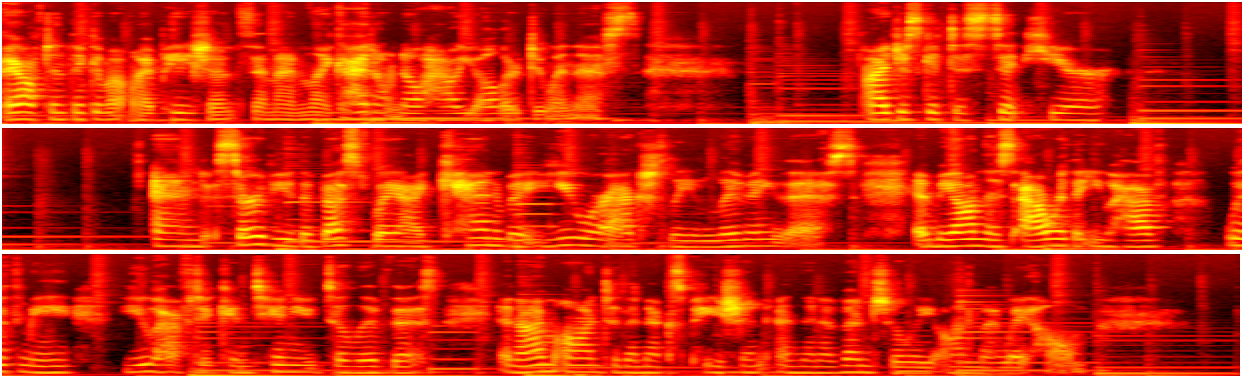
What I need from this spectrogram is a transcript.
I often think about my patients and I'm like, I don't know how y'all are doing this. I just get to sit here and serve you the best way I can, but you are actually living this. And beyond this hour that you have with me, you have to continue to live this. And I'm on to the next patient and then eventually on my way home.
